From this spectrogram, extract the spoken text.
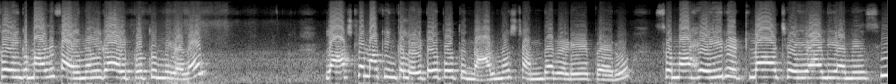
సో ఇంకా మాది ఫైనల్గా అయిపోతుంది కదా? లాస్ట్లో మాకు ఇంకా లేట్ అయిపోతుంది. ఆల్మోస్ట్ అందరు రెడీ అయిపోయారు. సో నా హెయిర్ ఎట్లా చేయాలి అనేసి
